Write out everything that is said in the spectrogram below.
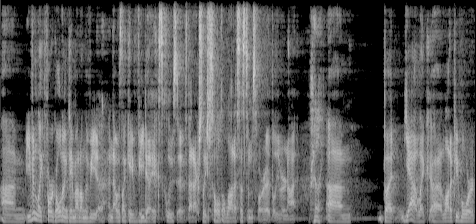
Um, even like Four Golden came out on the Vita, and that was like a Vita exclusive that actually sold a lot of systems for it, believe it or not. really. But yeah, like uh, a lot of people were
